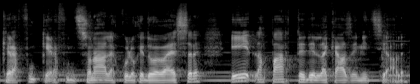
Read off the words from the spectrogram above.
che era, fu- che era funzionale a quello che doveva essere, e la parte della casa iniziale.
